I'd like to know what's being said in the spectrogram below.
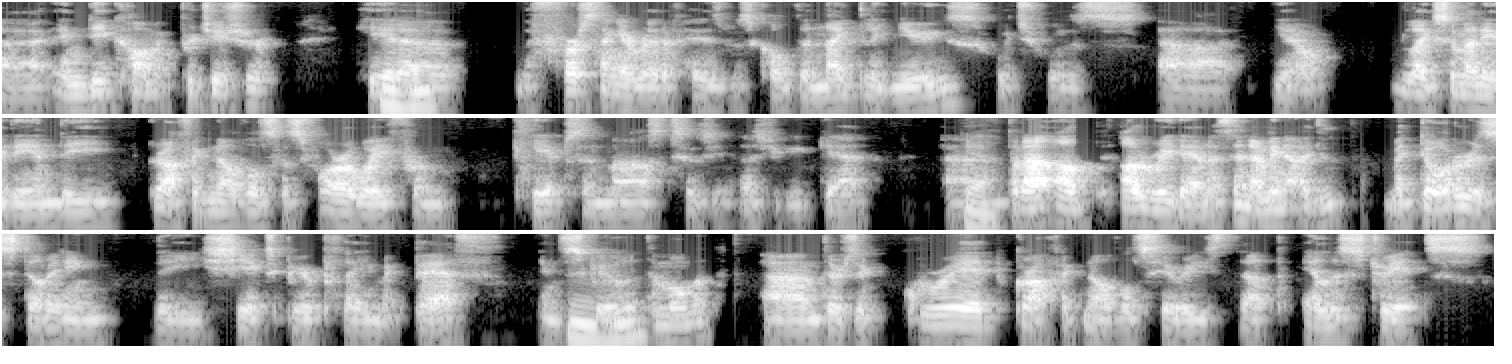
uh, indie comic producer. He had mm-hmm. a the first thing I read of his was called the Nightly News, which was uh, you know like so many of the indie graphic novels, as far away from capes and masks as, as you could get. Um, Yeah. But I'll I'll read anything. I mean, I, my daughter is studying the Shakespeare play Macbeth in school Mhm. at the moment. Um, there's a great graphic novel series that illustrates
